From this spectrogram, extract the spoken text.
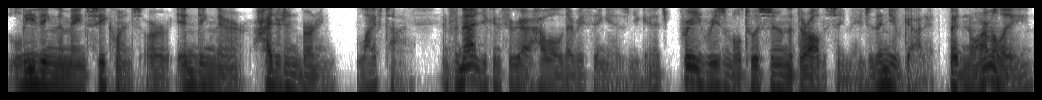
leaving the main sequence or ending their hydrogen burning lifetime. And from that, you can figure out how old everything is. And, you can, it's pretty reasonable to assume that they're all the same age. And then you've got it. But normally,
